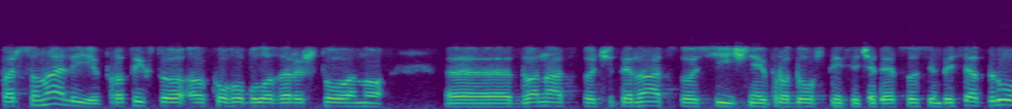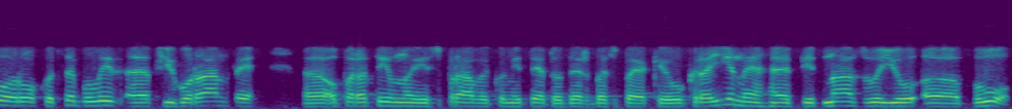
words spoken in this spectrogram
персоналії, про тих, хто е, кого було заарештовано е, 12-14 січня і впродовж 1972 року, це були е, фігуранти е, оперативної справи комітету держбезпеки України е, під назвою е, БЛОК.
